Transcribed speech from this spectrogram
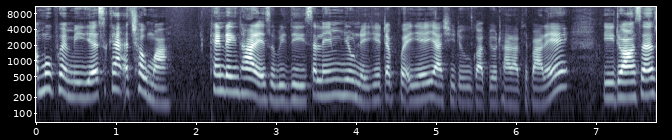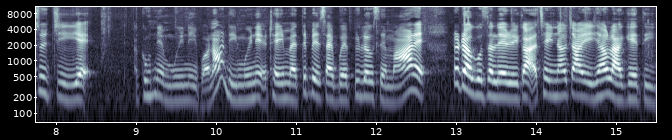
အမှုဖွင့်ပြီးရဲစခန်းအချုပ်မှာထိမ့်သိမ်းထားတယ်ဆိုပြီးဒီစလင်းမြို့နယ်ရဲတပ်ဖွဲ့ရဲရရှိတူကပြောထားတာဖြစ်ပါတယ်ဒီဒေါအောင်ဆန်းစုကြည်ရဲ့အခုနှစ်မွေးနေ့ပေါ့နော်ဒီမွေးနေ့အထိမ်းအမှတ်တစ်ပစ်ဆိုင်ပွဲပြုလုပ်စင်မှာတဲ့လွတ်တော်ကိုယ်စားလှယ်တွေကအချိန်နောက်ကျရရောက်လာခဲ့သည့်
